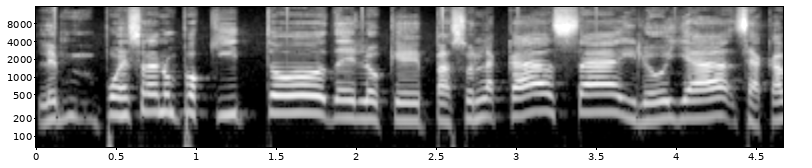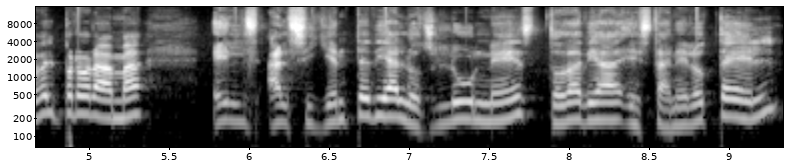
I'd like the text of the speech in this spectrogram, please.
le muestran un poquito de lo que pasó en la casa y luego ya se acaba el programa. El, al siguiente día, los lunes, todavía está en el hotel.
